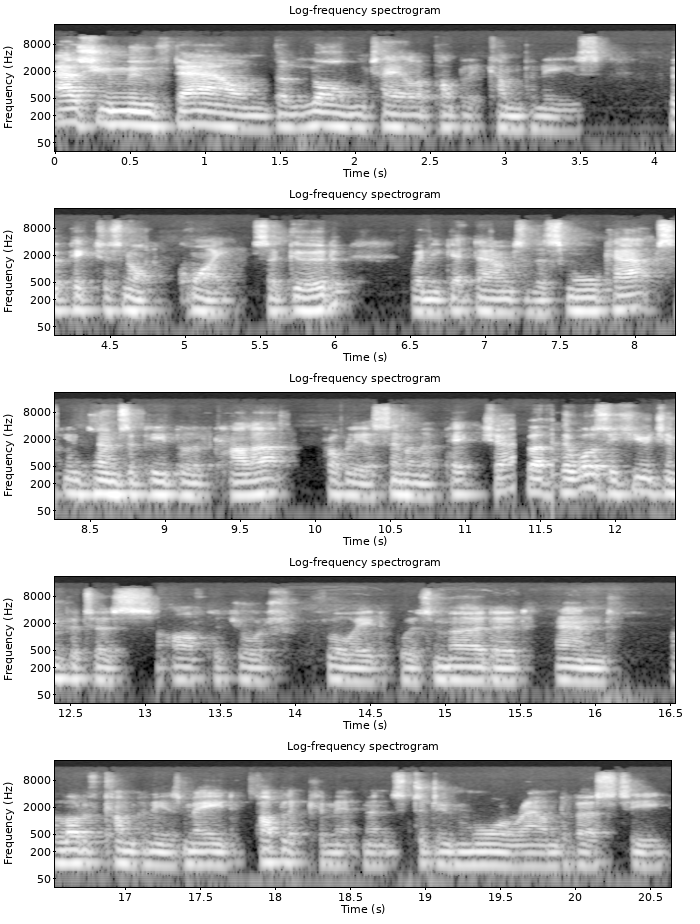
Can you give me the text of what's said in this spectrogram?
as you move down the long tail of public companies, the picture's not quite so good when you get down to the small caps. In terms of people of color, probably a similar picture. But there was a huge impetus after George Floyd was murdered, and a lot of companies made public commitments to do more around diversity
